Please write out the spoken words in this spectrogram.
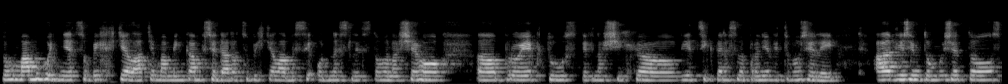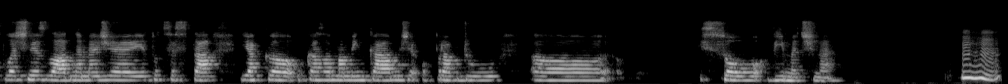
toho mám hodně, co bych chtěla těm maminkám předat a co bych chtěla, aby si odnesli z toho našeho uh, projektu, z těch našich uh, věcí, které jsme pro ně vytvořili. Ale věřím tomu, že to společně zvládneme, že je to cesta, jak uh, ukázat maminkám, že opravdu jsou výjimečné. Mm-hmm.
